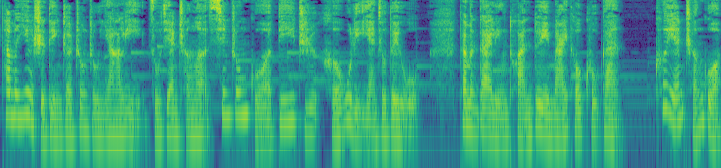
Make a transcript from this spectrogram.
他们硬是顶着重重压力，组建成了新中国第一支核物理研究队伍。他们带领团队埋头苦干，科研成果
